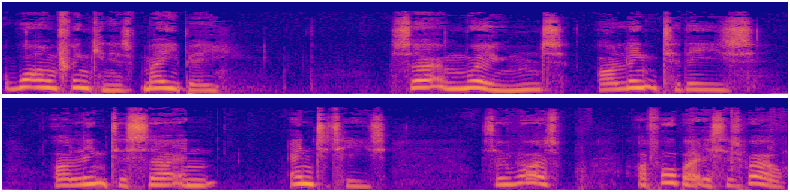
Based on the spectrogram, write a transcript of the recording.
what I'm thinking is maybe certain wounds are linked to these, are linked to certain entities. So what I, was, I thought about this as well,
